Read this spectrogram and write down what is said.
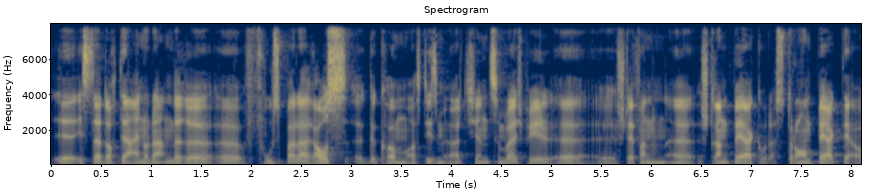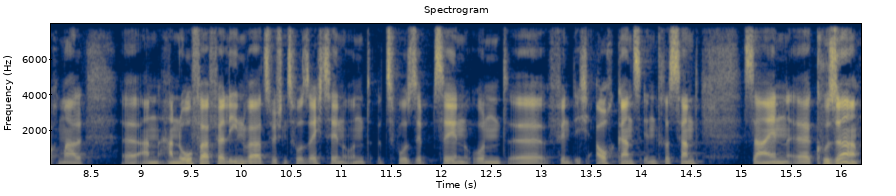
äh, ist da doch der ein oder andere äh, Fußballer rausgekommen aus diesem Örtchen. Zum Beispiel äh, Stefan äh, Strandberg oder Strandberg, der auch mal äh, an Hannover verliehen war zwischen 2016 und 2017 und äh, finde ich auch ganz interessant. Sein Cousin,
